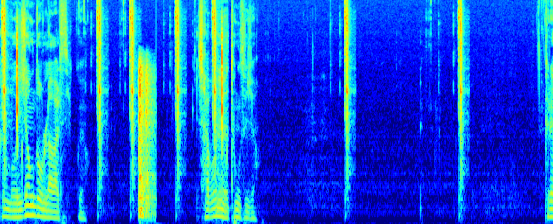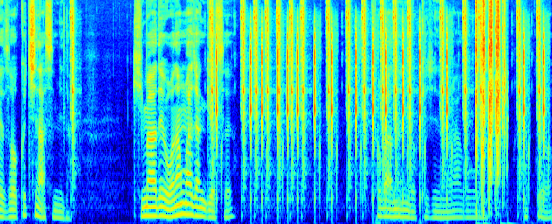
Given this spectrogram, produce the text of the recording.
그럼 뭐 이 정도 올라갈 수 있고요. 잡으면 외통수죠. 그래서 끝이 났습니다. 기마대 원앙 마장기였어요. 초반은 이렇게 진행을 하고 잡고요.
